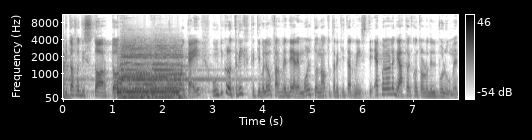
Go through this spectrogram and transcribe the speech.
piuttosto distorto. Ok? Un piccolo trick che ti volevo far vedere, molto noto tra i chitarristi, è quello legato al controllo del volume.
